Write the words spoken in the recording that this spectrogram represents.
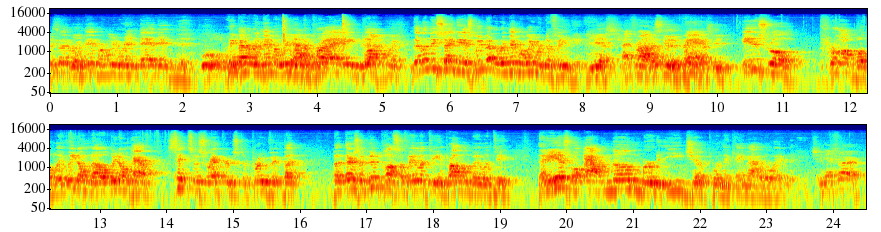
We better remember we were indebted. We better remember we were depraved. Right. Then let me say this. We better remember we were defeated. Yes. That's right. That's good. Man. That's good. Israel probably, we don't know, we don't have census records to prove it, but, but there's a good possibility and probability that Israel outnumbered Egypt when they came out of the land of Egypt. Yes, sir.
